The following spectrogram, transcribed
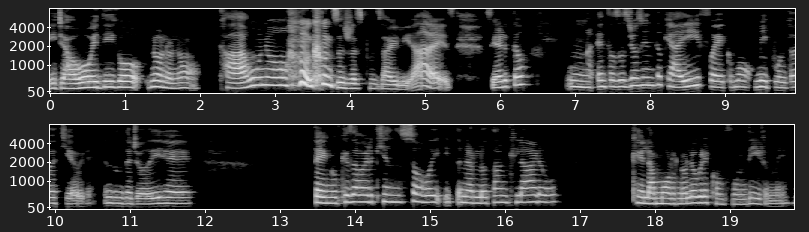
Y ya hoy digo, no, no, no, cada uno con sus responsabilidades, ¿cierto? Mm, entonces yo siento que ahí fue como mi punto de quiebre, en donde yo dije, tengo que saber quién soy y tenerlo tan claro que el amor no logre confundirme,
